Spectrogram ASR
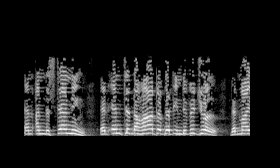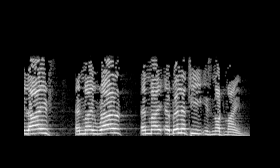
and understanding had entered the heart of that individual that my life and my wealth and my ability is not mine.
